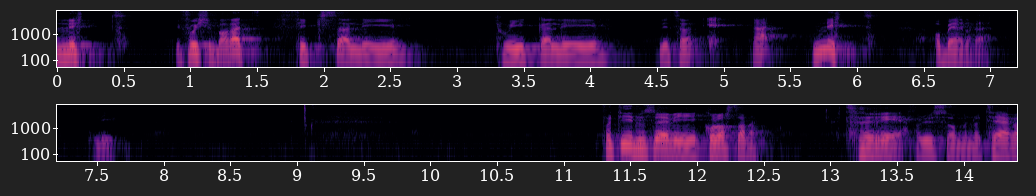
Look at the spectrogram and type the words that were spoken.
Nytt. Vi får ikke bare et fiksa liv, tweaka liv litt sånn. Nei, nytt og bedre liv. For tiden så er vi i Kolossene. Tre for du som noterer,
